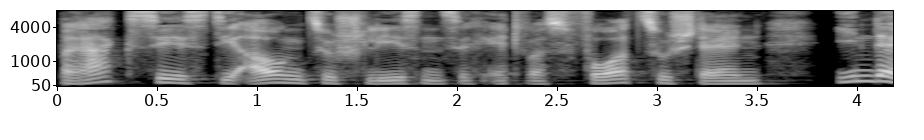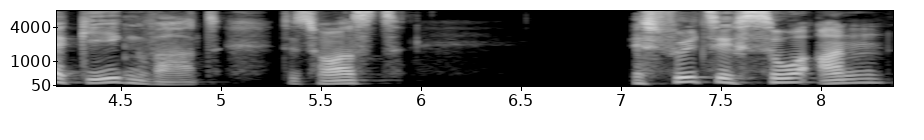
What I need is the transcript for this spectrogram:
Praxis, die Augen zu schließen, sich etwas vorzustellen in der Gegenwart. Das heißt, es fühlt sich so an,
